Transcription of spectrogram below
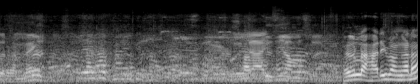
দরকার নাই সাত কেজি আম আছে এগুলো হাড়ি ভাঙা না?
